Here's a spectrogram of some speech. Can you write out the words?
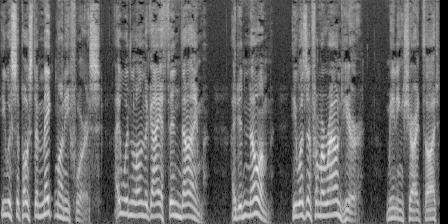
He was supposed to make money for us. I wouldn't loan the guy a thin dime. I didn't know him. He wasn't from around here. Meaning, Shard thought,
